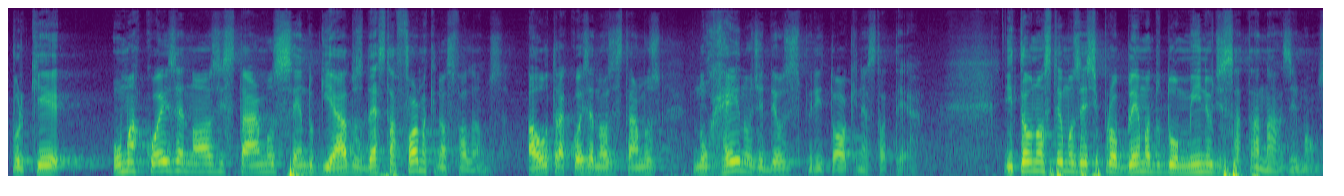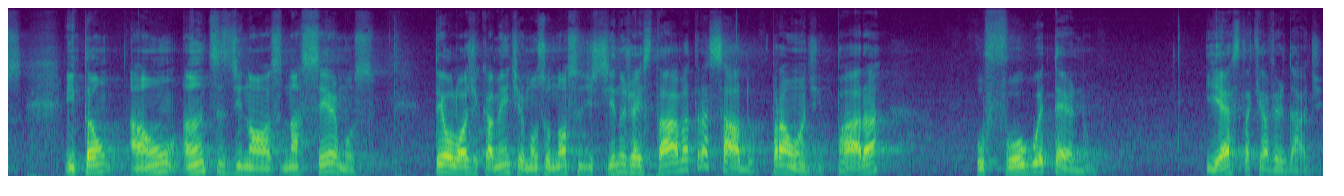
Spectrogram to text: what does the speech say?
porque uma coisa é nós estarmos sendo guiados desta forma que nós falamos, a outra coisa é nós estarmos no reino de Deus espiritual aqui nesta terra. Então nós temos esse problema do domínio de Satanás, irmãos. Então, antes de nós nascermos, teologicamente, irmãos, o nosso destino já estava traçado. Para onde? Para o fogo eterno. E esta que é a verdade.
